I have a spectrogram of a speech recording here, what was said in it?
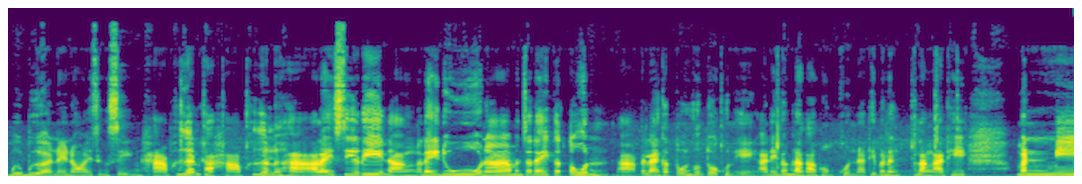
เบื่อเบื่อหน่อยๆสิงๆ หาเพื่อนค่ะ หาเพื่อนหรือหาอะไรซีรีส์หนังอะไรดูนะ มันจะได้กระตุ้นอ่าเป็นแรงกระตุ้นของตัวคุณเอง อันนี้เป็นพลังงานของคุณนะที่เป็นพลังงานที่มันมี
